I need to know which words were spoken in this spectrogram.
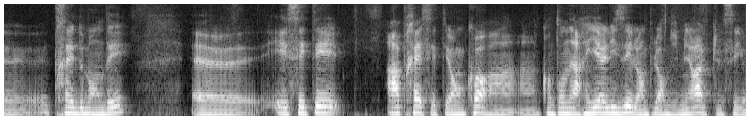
euh, très demandé. Euh, et c'était, après, c'était encore un, quand on a réalisé l'ampleur du miracle, c'est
